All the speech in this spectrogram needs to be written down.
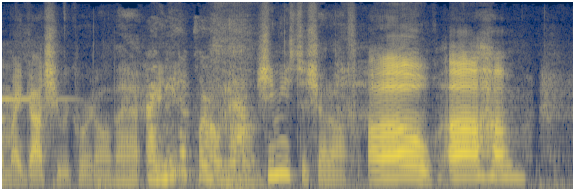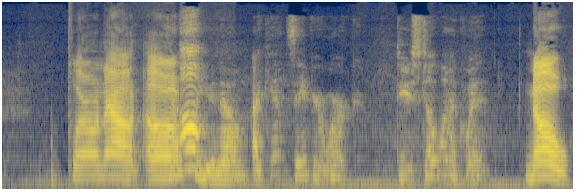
Oh my gosh, she recorded all that. I We need a plural noun. She needs to shut off. Oh, um, plural noun. Uh, Just so you know, I can't save your work. Do you still want to quit? no.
